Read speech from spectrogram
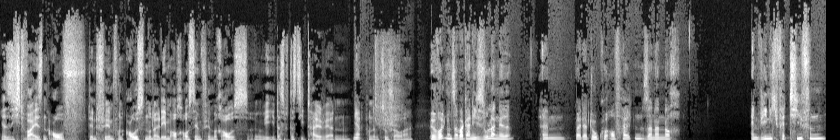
ja, Sichtweisen auf den Film von außen oder halt eben auch aus dem Film raus irgendwie, dass, dass die Teil werden Ja. von dem Zuschauer. Wir wollten uns aber gar nicht so lange ähm, bei der Doku aufhalten, sondern noch ein wenig vertiefen,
